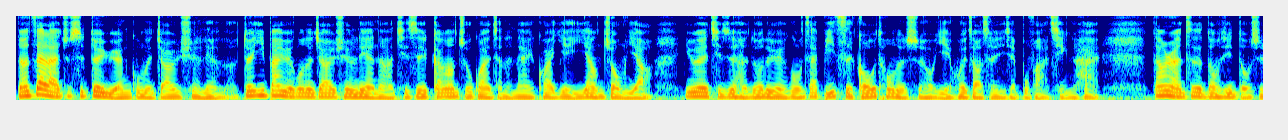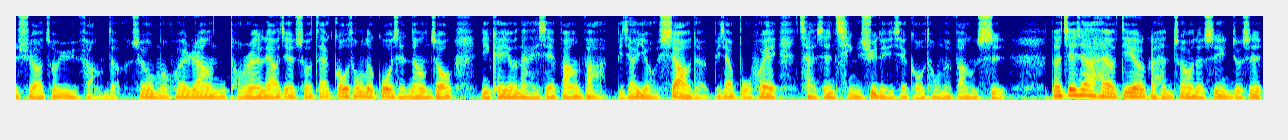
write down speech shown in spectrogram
然后再来就是对员工的教育训练了。对一般员工的教育训练呢，其实刚刚主管讲的那一块也一样重要，因为其实很多的员工在彼此沟通的时候，也会造成一些不法侵害。当然，这个东西都是需要做预防的，所以我们会让同仁了解说，在沟通的过程当中，你可以有哪一些方法比较有效的，比较不会产生情绪的一些沟通的方式。那接下来还有第二个很重要的事情，就是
